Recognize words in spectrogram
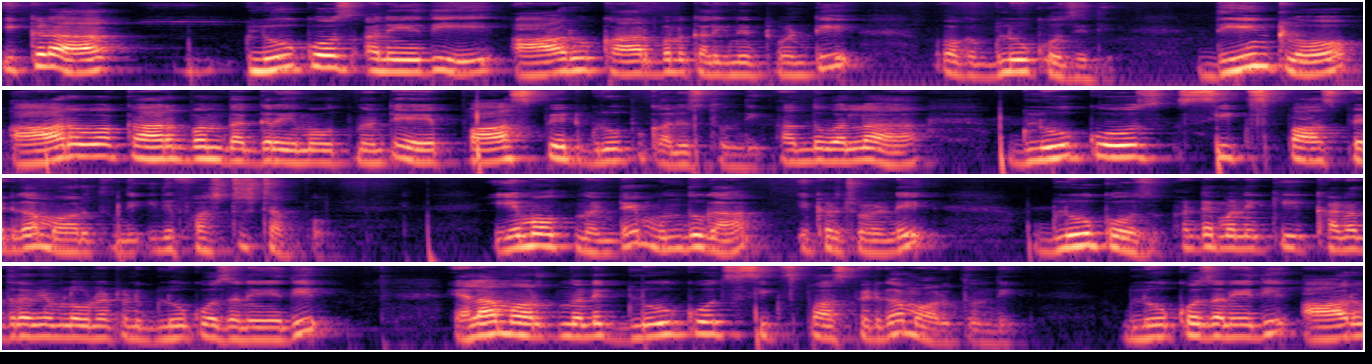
ఇక్కడ గ్లూకోజ్ అనేది ఆరు కార్బన్ కలిగినటువంటి ఒక గ్లూకోజ్ ఇది. దీంట్లో ఆరవ కార్బన్ దగ్గర ఏమవుతుందంటే పాస్పేట్ గ్రూప్ కలుస్తుంది. అందువల్ల గ్లూకోజ్ సిక్స్ పాస్పేట్గా మారుతుంది. ఇది ఫస్ట్ స్టెప్. ఏమవుతుందంటే ముందుగా ఇక్కడ చూడండి గ్లూకోజ్ అంటే మనకి కణద్రవ్యంలో ఉన్నటువంటి గ్లూకోజ్ అనేది ఎలా మారుతుందంటే గ్లూకోజ్ సిక్స్ ఫాస్ఫేట్గా మారుతుంది. గ్లూకోజ్ అనేది ఆరు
